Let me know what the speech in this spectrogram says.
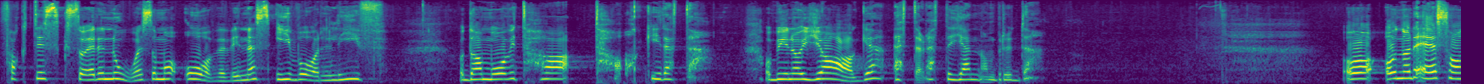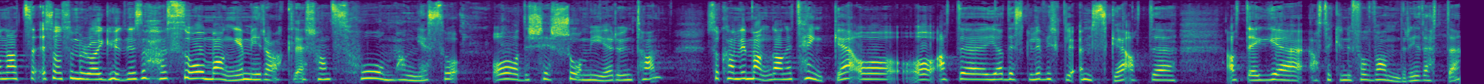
Faktisk så er det noe som må overvinnes i våre liv. Og da må vi ta tak i dette og begynne å jage etter dette gjennombruddet. Og, og, når det er sånn at sånn som Roy Goodwin som har så mange mirakler sånn, så mange, så, å, Det skjer så mye rundt han. Så kan vi mange ganger tenke og, og at eh, ja, det skulle jeg virkelig ønske at, eh, at, jeg, eh, at, jeg, kunne få vandre i dette.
